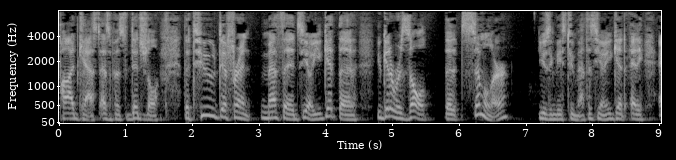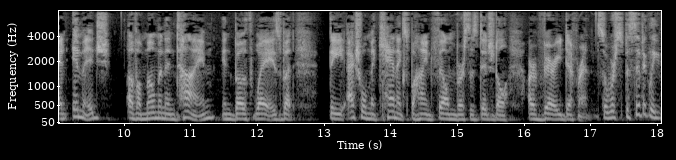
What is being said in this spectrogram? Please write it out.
podcast as opposed to digital. The two different methods, you know, you get the you get a result that's similar using these two methods. You know, you get a an image of a moment in time in both ways, but the actual mechanics behind film versus digital are very different. So we're specifically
